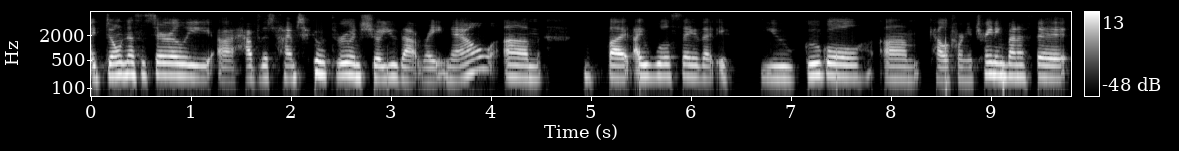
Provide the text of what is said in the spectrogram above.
I don't necessarily uh, have the time to go through and show you that right now, um, but I will say that if you Google um, California training benefit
